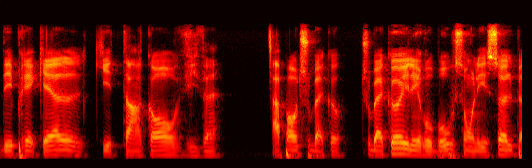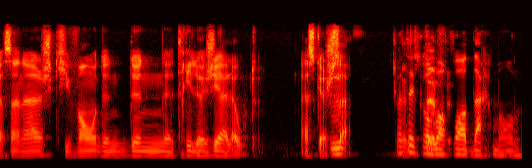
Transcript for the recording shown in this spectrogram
des préquels qui est encore vivant. À part Chewbacca. Chewbacca et les robots sont les seuls personnages qui vont d'une trilogie à l'autre, à ce que je hmm. sais. Peut-être qu'on va revoir Dark Maul.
